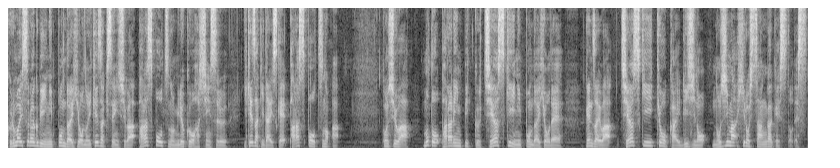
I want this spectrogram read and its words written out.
車椅子ラグビー日本代表の池崎選手がパラスポーツの魅力を発信する池崎大輔パラスポーツのあ今週は元パラリンピックチェアスキー日本代表で現在はチェアスキー協会理事の野島博さんがゲストです。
